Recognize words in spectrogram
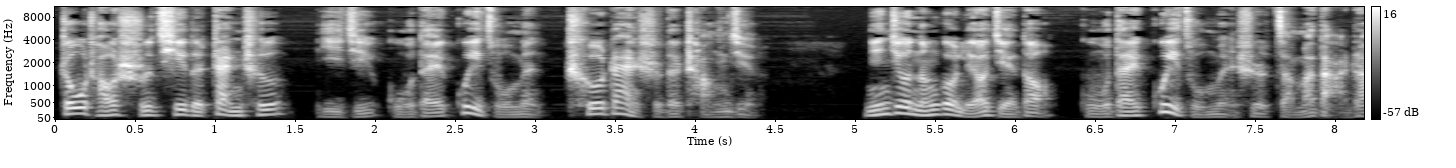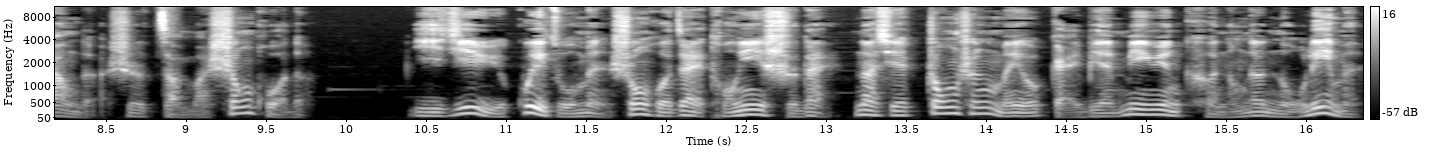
周朝时期的战车以及古代贵族们车战时的场景。您就能够了解到古代贵族们是怎么打仗的，是怎么生活的，以及与贵族们生活在同一时代那些终生没有改变命运可能的奴隶们，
